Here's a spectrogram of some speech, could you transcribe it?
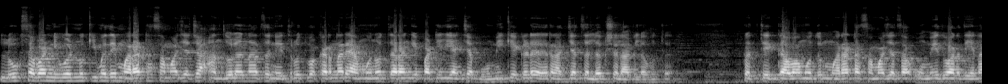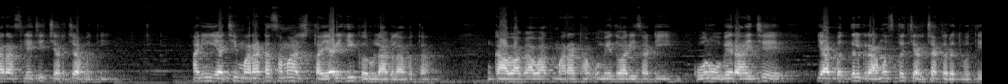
लोकसभा निवडणुकीमध्ये मराठा समाजाच्या आंदोलनाचं नेतृत्व करणाऱ्या मनोज जरांगे पाटील यांच्या भूमिकेकडे राज्याचं लक्ष लागलं होतं. प्रत्येक गावामधून मराठा समाजाचा उमेदवार देणार असल्याची चर्चा होती आणि याची मराठा समाज तयारीही करू लागला होता. गावागावात मराठा उमेदवारीसाठी कोण उभे राहायचे याबद्दल ग्रामस्थ चर्चा करत होते.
